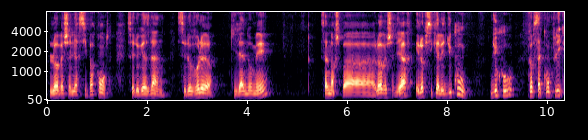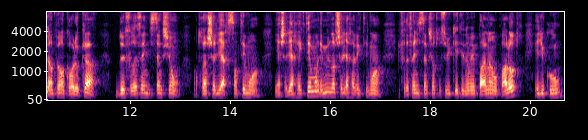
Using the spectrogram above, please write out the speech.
Lo Shaliach, si par contre c'est le Gazlan, c'est le voleur qui l'a nommé, ça ne marche pas. Lo. Et le psychalé. Du coup, du coup, comme ça complique un peu encore le cas de, faudrait faire une distinction entre un chaliard sans témoin et un chaliard avec témoin, et même dans le chaliard avec témoin, il faudrait faire une distinction entre celui qui a été nommé par l'un ou par l'autre, et du coup,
